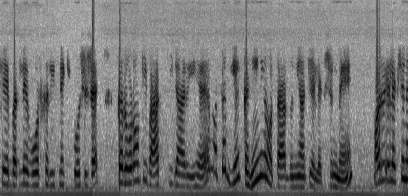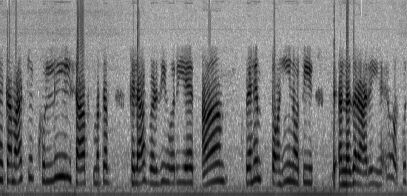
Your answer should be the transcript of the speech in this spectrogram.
के बदले वोट खरीदने की कोशिश है। करोड़ों की बात की जा रही है मतलब ये कहीं नहीं होता दुनिया के इलेक्शन में। और इलेक्शन अहकाम के खुली साफ़ मतलब खिलाफ वर्जी हो रही है आम सहम तोहन होती नज़र आ रही है और कुछ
